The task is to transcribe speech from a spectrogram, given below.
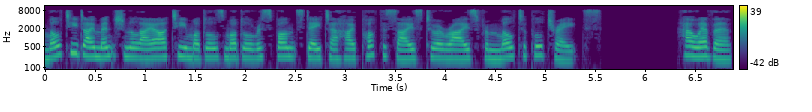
Multidimensional IRT models model response data hypothesized to arise from multiple traits. However,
